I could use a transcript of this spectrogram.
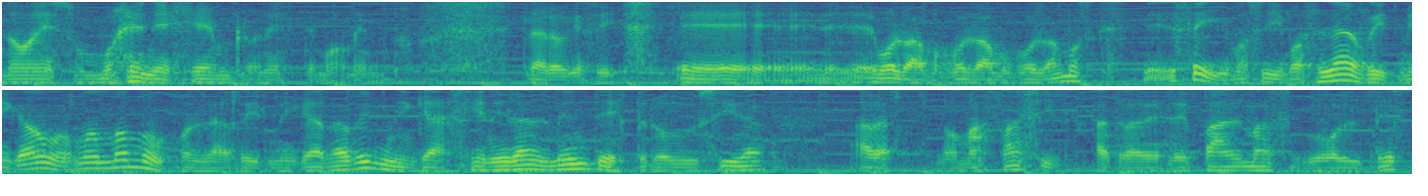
no es un buen ejemplo en este momento. Claro que sí. Eh, volvamos, volvamos, volvamos. Eh, seguimos, seguimos. La rítmica, vamos, vamos con la rítmica. La rítmica generalmente es producida, a ver, lo más fácil, a través de palmas, golpes,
